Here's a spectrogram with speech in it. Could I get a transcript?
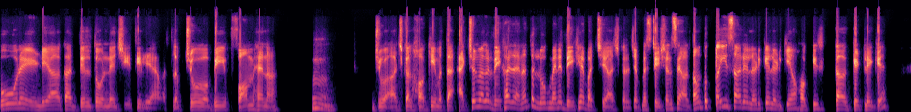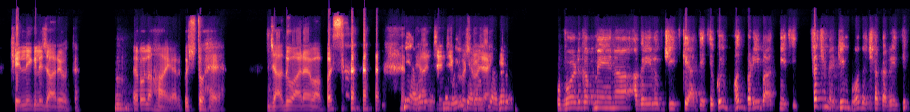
पूरे इंडिया का दिल तो उनने जीत ही लिया है मतलब जो अभी फॉर्म है ना हम्म। जो आजकल हॉकी मतलब एक्चुअल में अगर देखा जाए ना तो लोग मैंने देखे बच्चे आजकल जब मैं स्टेशन से आता हूँ तो कई सारे लड़के लड़कियाँ हॉकी का किट लेके खेलने के लिए जा रहे होते हैं। मैं बोला हाँ यार कुछ तो है। जादू आ रहा है वापस। ध्यानचंद जी खुश हो हूँ जाएँगे। वर्ल्ड कप में है ना अगर ये लोग जीत के आते थे कोई बहुत बड़ी बात नहीं थी। सच में टीम बहुत अच्छा कर रही थी।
